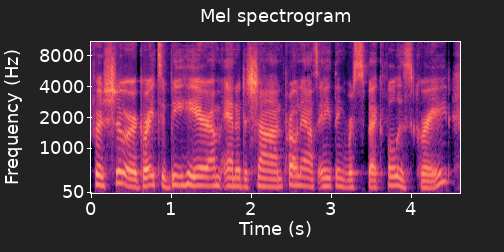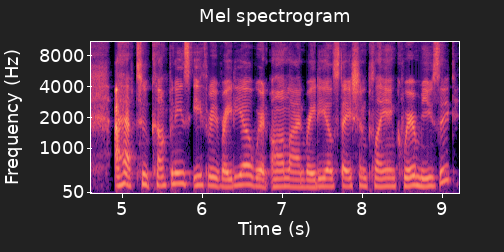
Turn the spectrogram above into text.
For sure. Great to be here. I'm Anna DeShawn. Pronouns anything respectful is great. I have two companies E3 Radio, we're an online radio station playing queer music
